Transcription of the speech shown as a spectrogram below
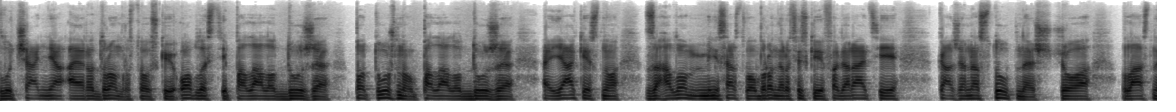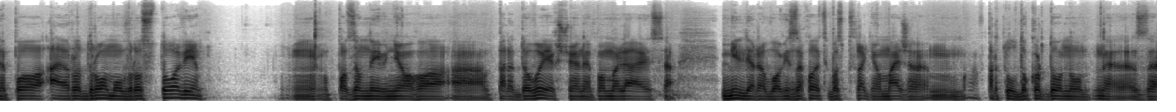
влучання аеродром Ростовської області палало дуже потужно, палало дуже е, якісно. Загалом Міністерство оборони Російської Федерації каже наступне: що власне по аеродрому в Ростові позивний в нього передовий, якщо я не помиляюся. Міллерово він знаходиться безпосередньо майже впритул до кордону е, з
